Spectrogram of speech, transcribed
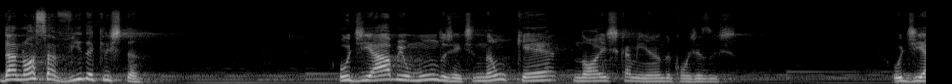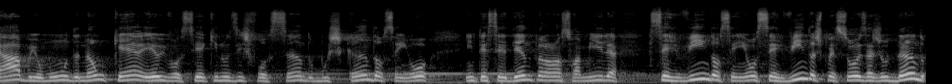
da nossa vida cristã. O diabo e o mundo, gente, não quer nós caminhando com Jesus. O diabo e o mundo não quer eu e você aqui nos esforçando, buscando ao Senhor, intercedendo pela nossa família, servindo ao Senhor, servindo as pessoas, ajudando,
